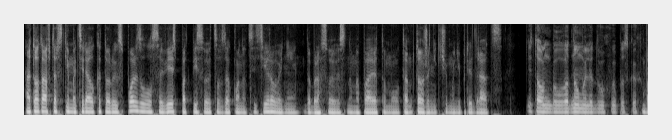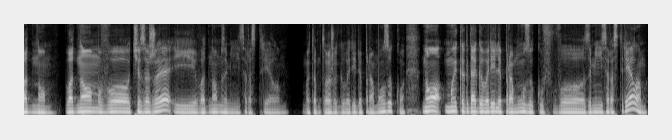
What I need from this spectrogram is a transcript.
а тот авторский материал, который использовался, весь подписывается в закон о цитировании добросовестным, и поэтому там тоже ни к чему не придраться. Это он был в одном или двух выпусках. В одном. В одном в ЧЗЖ и в одном заменить расстрелом. Мы там тоже говорили про музыку. Но мы, когда говорили про музыку в «Заменить расстрелом»,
